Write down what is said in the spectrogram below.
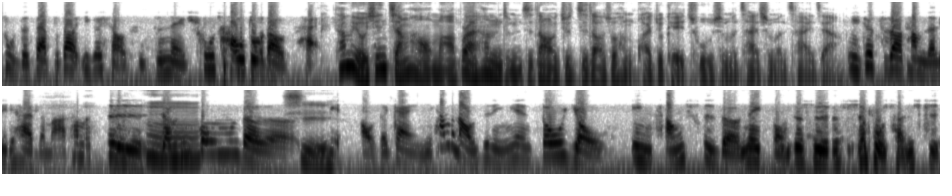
速的在不到一个小时之内出超多道菜。他们有先讲好吗？不然他们怎么知道？就知道说很快就可以出什么菜什么菜这样？你就知道他们的厉害的嘛？他们是人工的是电脑的概念，嗯、他们脑子里面都有。隐藏式的那种就是食谱城市，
